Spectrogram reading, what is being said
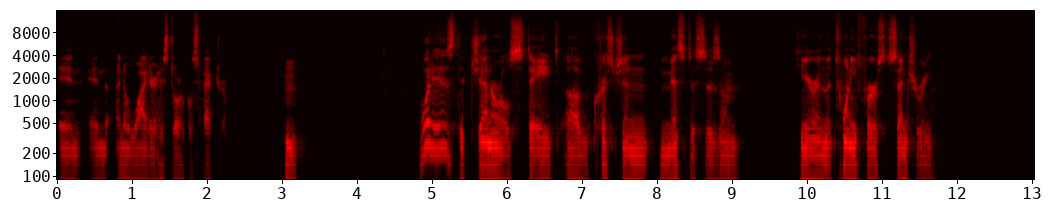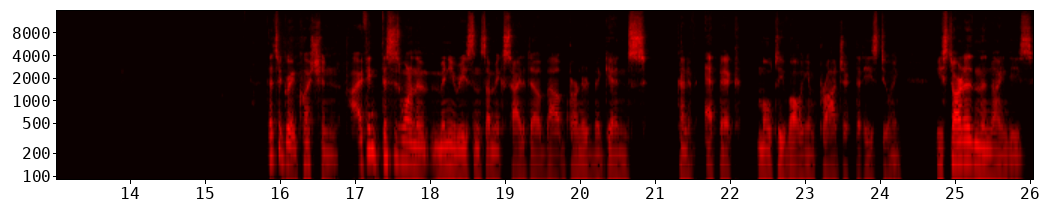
in in in a wider historical spectrum hmm. what is the general state of christian mysticism here in the 21st century That's a great question. I think this is one of the many reasons I'm excited about Bernard McGinn's kind of epic multi volume project that he's doing. He started in the 90s.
